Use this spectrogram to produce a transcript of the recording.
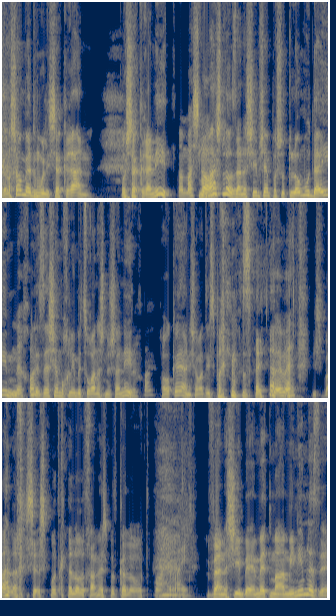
זה לא שעומד מולי שקרן או שקרנית. ממש לא. ממש לא, זה אנשים שהם פשוט לא מודעים נכון. לזה שהם אוכלים בצורה נשנשנית. נכון. אוקיי, אני שמעתי מספרים הזיה. באמת. נשבע לך 600 קלוריות, 500 קלוריות. וואי וואי. ואנשים באמת מאמינים לזה.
